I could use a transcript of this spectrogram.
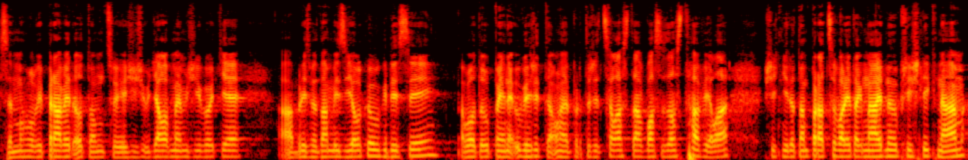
jsem mohl vyprávět o tom, co Ježíš udělal v mém životě a byli jsme tam i s Jilkou kdysi a bylo to úplně neuvěřitelné, protože celá stavba se zastavila, všichni, kdo tam pracovali, tak najednou přišli k nám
